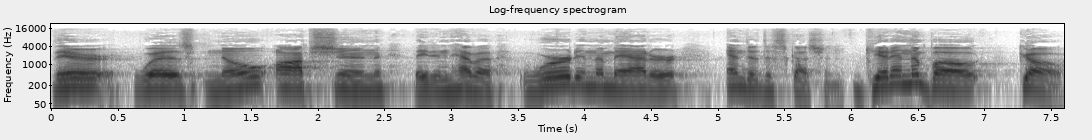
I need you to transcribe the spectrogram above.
There was no option. They didn't have a word in the matter. End of discussion. Get in the boat, go.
